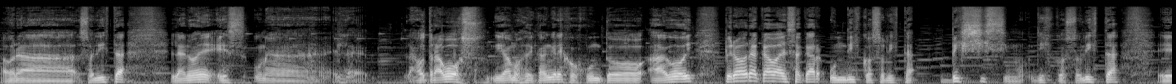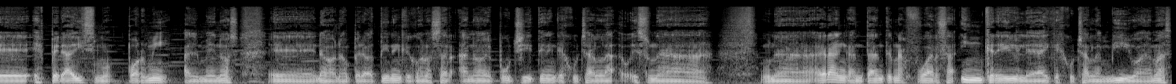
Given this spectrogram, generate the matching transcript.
ahora solista. La Noé es una... Es la, la otra voz, digamos, de Cangrejo junto a Goy, pero ahora acaba de sacar un disco solista, bellísimo disco solista, eh, esperadísimo, por mí al menos. Eh, no, no, pero tienen que conocer a Noe Pucci, tienen que escucharla, es una, una gran cantante, una fuerza increíble, hay que escucharla en vivo además.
